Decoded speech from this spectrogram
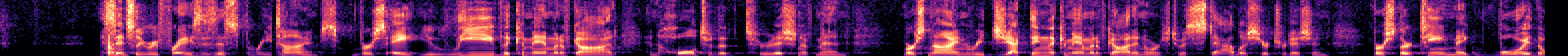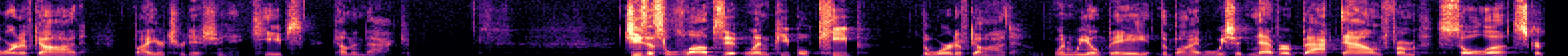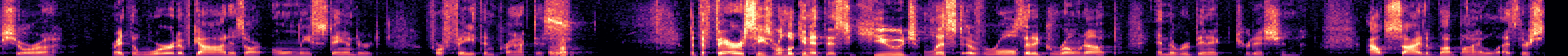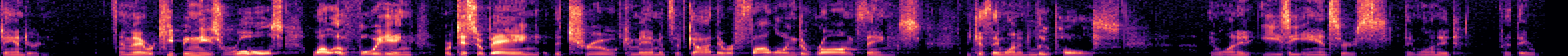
essentially rephrases this three times. Verse 8 You leave the commandment of God and hold to the tradition of men. Verse 9, rejecting the commandment of God in order to establish your tradition. Verse 13, make void the word of God by your tradition. It keeps coming back. Jesus loves it when people keep the word of God, when we obey the Bible. We should never back down from sola scriptura, right? The word of God is our only standard for faith and practice. But the Pharisees were looking at this huge list of rules that had grown up in the rabbinic tradition outside of the Bible as their standard. And they were keeping these rules while avoiding or disobeying the true commandments of God. They were following the wrong things because they wanted loopholes. They wanted easy answers. They wanted that they were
